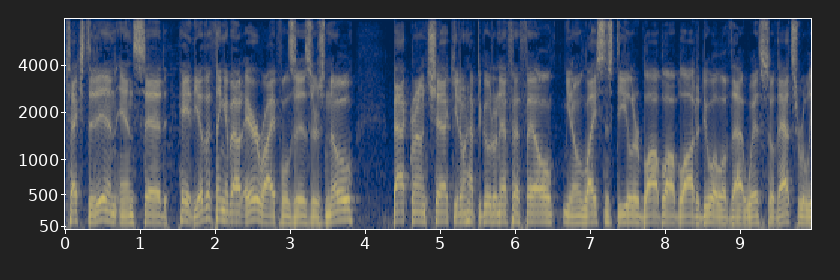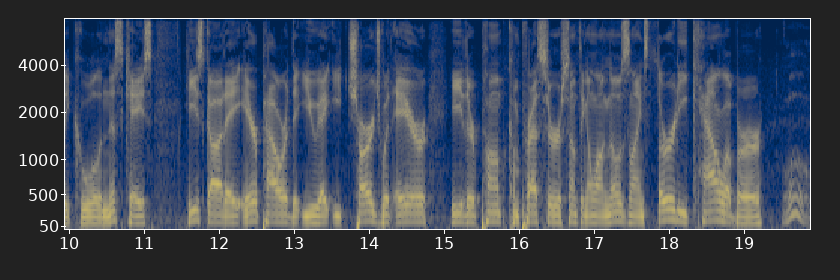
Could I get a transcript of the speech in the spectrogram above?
texted in and said, hey, the other thing about air rifles is there's no background check. You don't have to go to an FFL, you know, licensed dealer, blah blah blah, to do all of that with. So that's really cool. In this case, he's got a air powered that you, eh, you charge with air, either pump, compressor, or something along those lines. Thirty caliber. Whoa.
